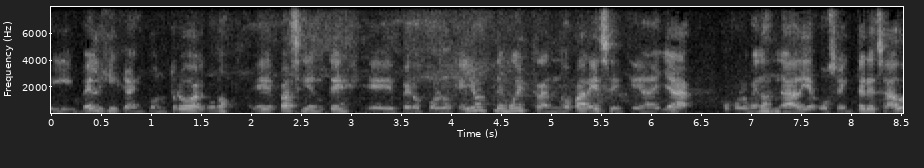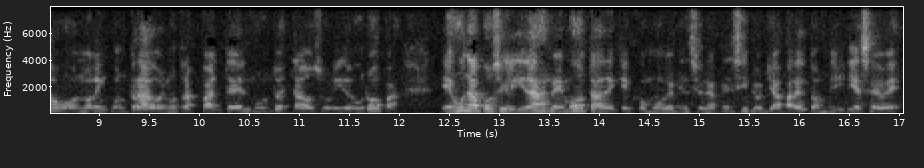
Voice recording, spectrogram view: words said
y Bélgica encontró algunos eh, pacientes, eh, pero por lo que ellos demuestran no parece que haya, o por lo menos nadie, o se ha interesado o no lo ha encontrado en otras partes del mundo, Estados Unidos, Europa. Es una posibilidad remota de que, como le mencioné al principio, ya para el 2010 se ve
